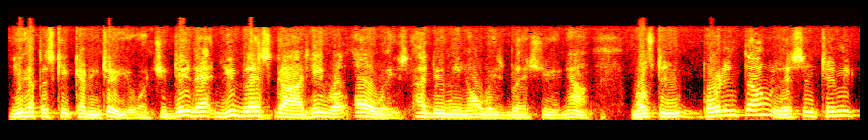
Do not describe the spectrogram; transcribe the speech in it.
you help us keep coming to you. Once you do that, you bless God. He will always, I do mean always bless you. Now, most important though, listen to me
